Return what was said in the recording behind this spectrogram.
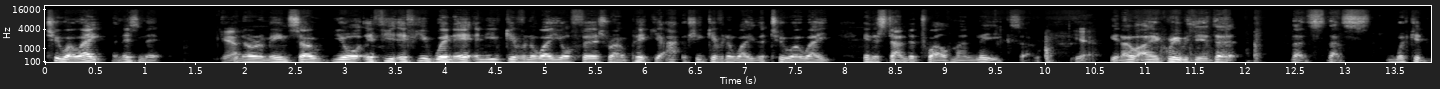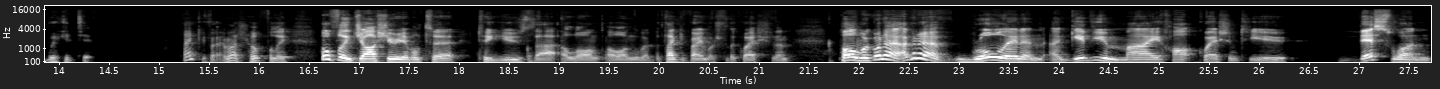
208 then isn't it yeah. You know what I mean? So you're if you if you win it and you've given away your first round pick, you're actually giving away the 208 in a standard 12 man league. So, yeah, you know, I agree with you that that's that's wicked, wicked tip. Thank you very much. Hopefully, hopefully, Josh, you're able to to use that along along the way. But thank you very much for the question. And Paul, we're gonna I'm gonna roll in and, and give you my hot question to you. This one,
